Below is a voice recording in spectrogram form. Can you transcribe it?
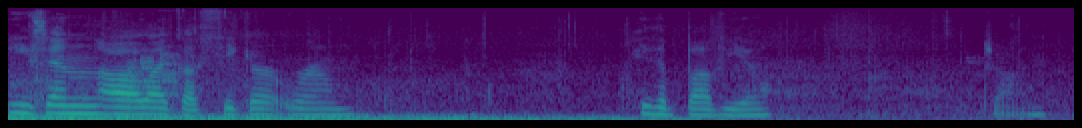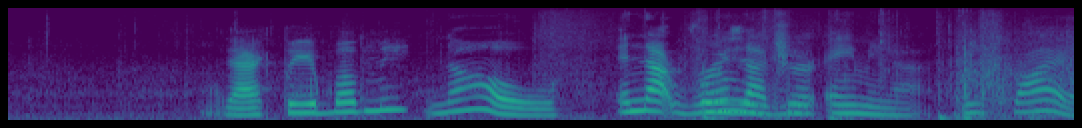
He's in uh, like a secret room. He's above you, John. Exactly above me? No, in that room that you're aiming at. Be quiet.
